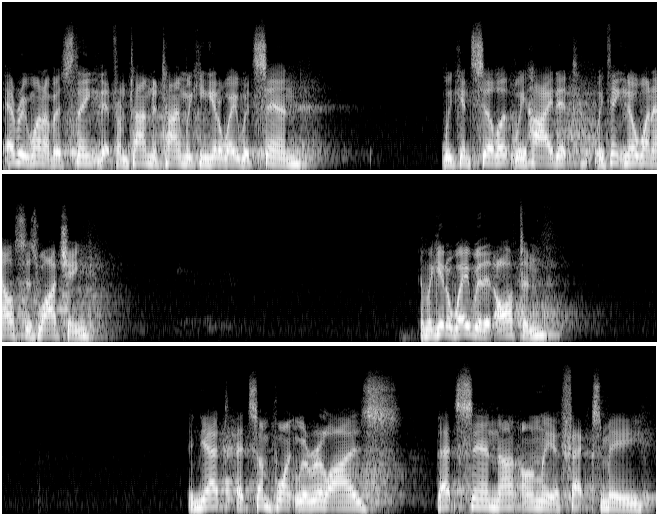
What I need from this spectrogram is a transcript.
Every one of us think that from time to time we can get away with sin. We conceal it, we hide it, we think no one else is watching. And we get away with it often. And yet, at some point, we realize that sin not only affects me,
